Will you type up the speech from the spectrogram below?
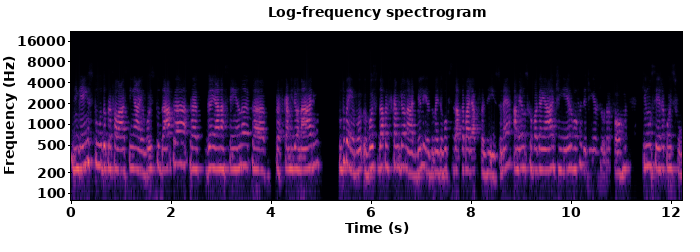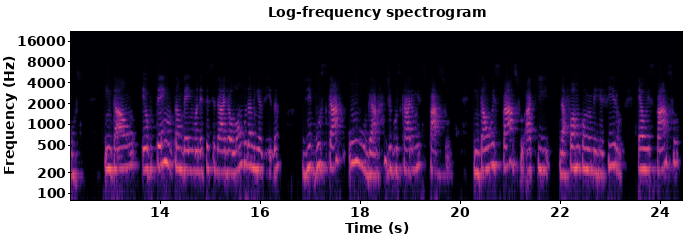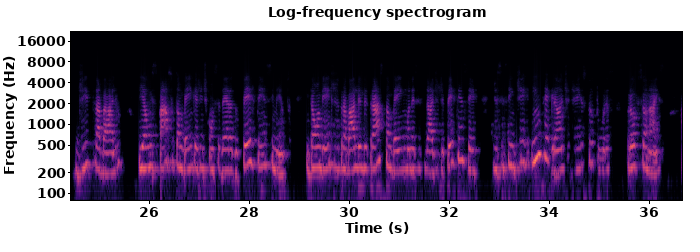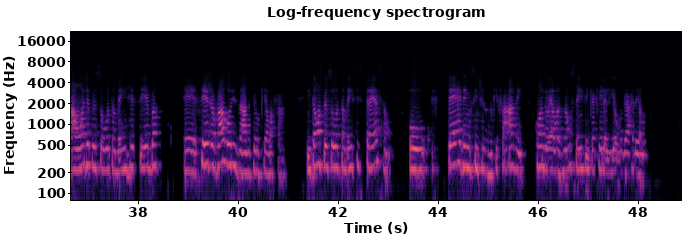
Ninguém estuda para falar assim, ah, eu vou estudar para ganhar na cena, para ficar milionário. Tudo bem, eu vou, eu vou estudar para ficar milionário, beleza, mas eu vou precisar trabalhar para fazer isso, né? A menos que eu vá ganhar dinheiro, vou fazer dinheiro de outra forma, que não seja com esforço. Então, eu tenho também uma necessidade ao longo da minha vida de buscar um lugar, de buscar um espaço. Então, o espaço aqui, da forma como eu me refiro, é um espaço de trabalho e é um espaço também que a gente considera do pertencimento. Então, o ambiente de trabalho ele traz também uma necessidade de pertencer, de se sentir integrante de estruturas profissionais, aonde a pessoa também receba, é, seja valorizada pelo que ela faz. Então, as pessoas também se estressam ou perdem o sentido do que fazem quando elas não sentem que aquele ali é o lugar delas.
